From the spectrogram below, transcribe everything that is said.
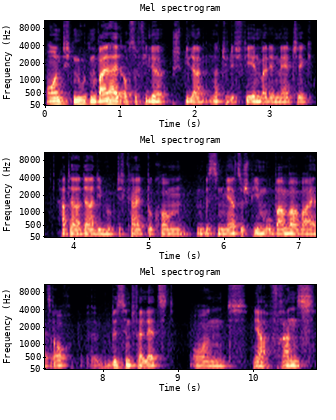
ordentlichen Minuten, weil halt auch so viele Spieler natürlich fehlen bei den Magic, hat er da die Möglichkeit bekommen, ein bisschen mehr zu spielen. Mobamba war jetzt auch ein bisschen verletzt und ja, Franz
